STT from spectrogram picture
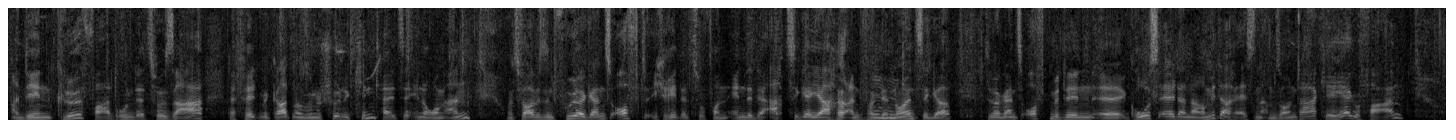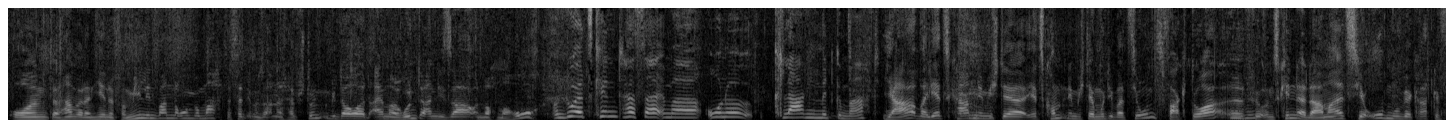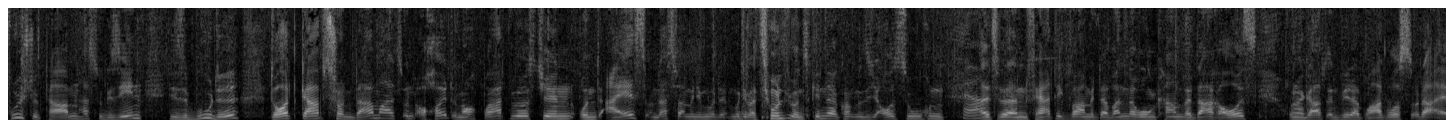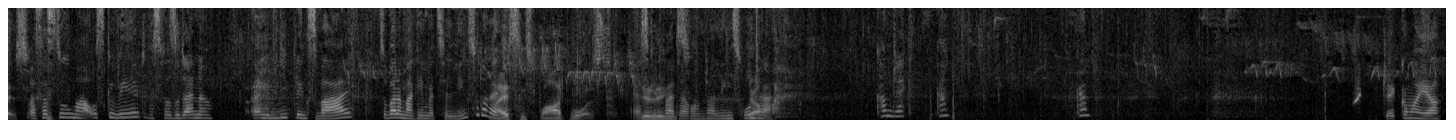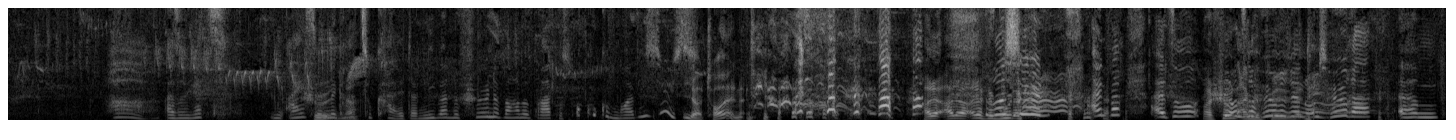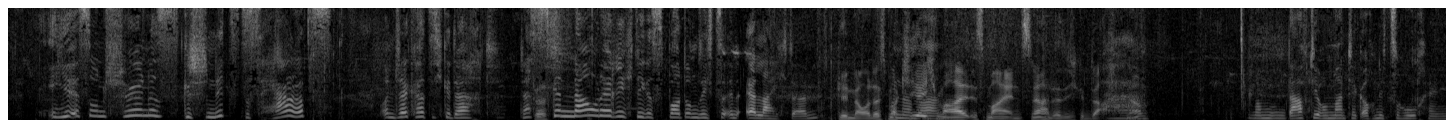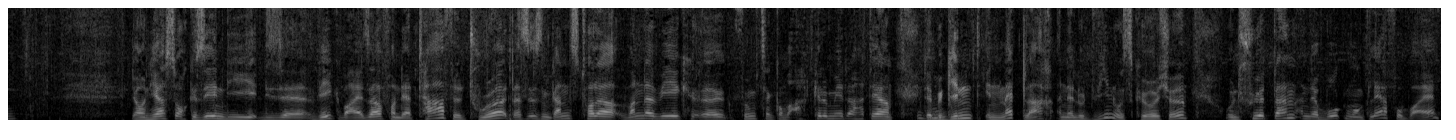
an den Klöfpfad runter zur Saar, da fällt mir gerade noch so eine schöne Kindheitserinnerung an. Und zwar, wir sind früher ganz oft, ich rede jetzt so von Ende der 80er Jahre, Anfang der 90er, sind wir ganz oft mit den äh, Großeltern nach dem Mittagessen am Sonntag hierher gefahren. Und dann haben wir dann hier eine Familienwanderung gemacht. Das hat immer so anderthalb Stunden gedauert. Einmal runter an die Saar und nochmal hoch. Und du als Kind hast da immer ohne Klagen mitgemacht. Ja, weil jetzt kam nämlich der, jetzt kommt nämlich der Motivationsfaktor äh, für uns Kinder damals. Hier oben, wo wir gerade gefrühstückt haben, hast du gesehen, diese Bude. Dort gab es schon damals und auch heute noch Bratwürstchen und Eis. Und das war immer die Mot- Motivation für uns Kinder, konnten wir sich aussuchen. Ja. Als wir dann fertig waren mit der Wanderung, kamen wir da raus und dann gab es entweder Bratwurst oder Eis. Was hast du mal ausgewählt? Was war so deine, deine Lieblingswahl? So, warte mal, gehen wir jetzt hier links oder rechts? Meistens Bratwurst. Es geht links. weiter runter, links runter. Ja. Komm, Jack, komm. Komm. Jack, komm mal her. Also jetzt, ein Eis Schön, ist mir ne? gerade zu kalt. Dann lieber eine schöne warme Bratwurst. Oh, guck mal, wie süß. Ja, toll. Ne? alle, alle, alle für So gut. schön. Einfach, also für unsere angepilzt. Hörerinnen und Hörer, ähm, hier ist so ein schönes, geschnitztes Herz. Und Jack hat sich gedacht, das, Das- ist genau der richtige Spot, um sich zu erleichtern. Genau, das markiere ich mal, ist meins, ne, hat er sich gedacht. Ne? Man darf die Romantik auch nicht zu hoch hängen. Ja, und hier hast du auch gesehen, die, diese Wegweiser von der Tafeltour. Das ist ein ganz toller Wanderweg. äh, 15,8 Kilometer hat der. Der beginnt in Mettlach an der Ludwinuskirche und führt dann an der Burg Montclair vorbei.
